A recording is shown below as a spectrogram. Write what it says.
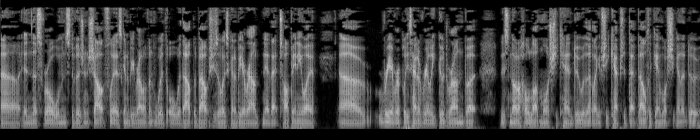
Uh, in this Raw Women's division, Charlotte Flair is going to be relevant with or without the belt. She's always going to be around near that top anyway. Uh, Rhea Ripley's had a really good run, but there's not a whole lot more she can do with it. Like if she captured that belt again, what's she going to do?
